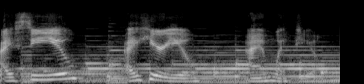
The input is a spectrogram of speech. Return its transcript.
I see you, I hear you, I am with you.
